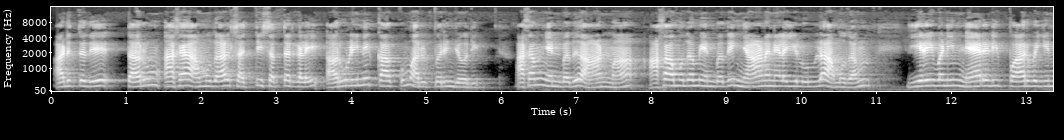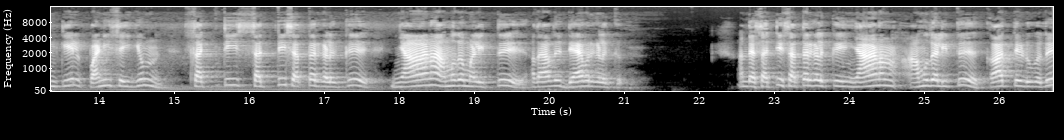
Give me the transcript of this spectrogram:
அடுத்தது தரும் அக அமுதால் சக்தி சத்தர்களை அருளினை காக்கும் அருட்பெருஞ்சோதி அகம் என்பது ஆன்மா அக அமுதம் என்பது ஞான நிலையில் உள்ள அமுதம். இறைவனின் நேரடி பார்வையின் கீழ் பணி செய்யும் சக்தி சக்தி சத்தர்களுக்கு ஞான அமுதமளித்து அதாவது தேவர்களுக்கு. அந்த சக்தி சத்தர்களுக்கு ஞானம் அமுதளித்து காத்திடுவது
